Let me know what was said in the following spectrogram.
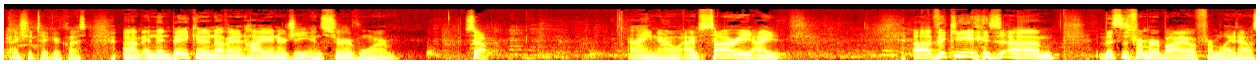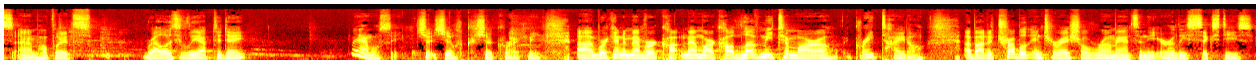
I should take a class. Um, and then bake in an oven at high energy and serve warm. So, I know. I'm sorry. I. Uh, Vicki is. Um, this is from her bio from Lighthouse. Um, hopefully, it's relatively up to date. Yeah, we'll see. She'll, she'll, she'll correct me. Um, working on a memoir, memoir called Love Me Tomorrow, great title, about a troubled interracial romance in the early 60s. Is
